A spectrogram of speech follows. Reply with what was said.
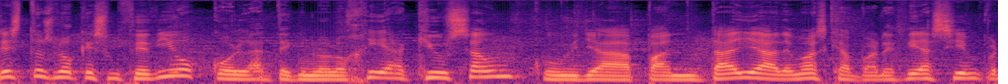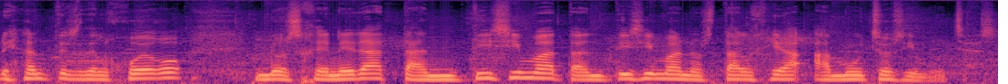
esto es lo que sucedió con la tecnología Q-Sound, cuya pantalla, además que aparecía siempre antes del juego, nos genera tantísima, tantísima nostalgia a muchos y muchas.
